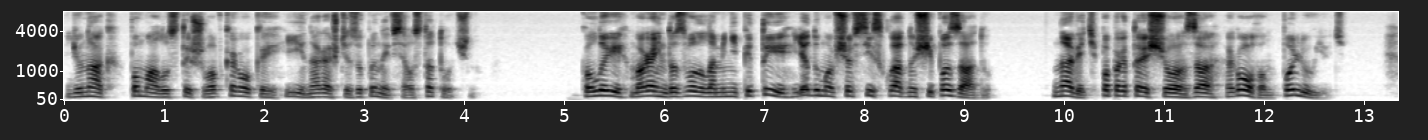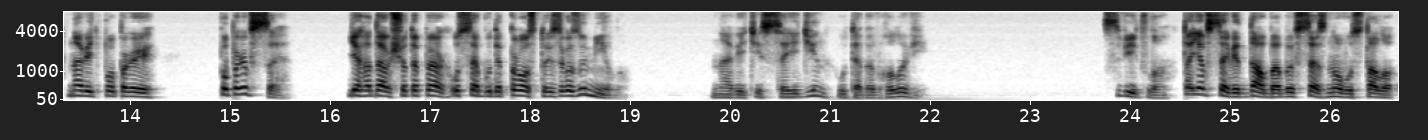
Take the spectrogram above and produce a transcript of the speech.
Юнак помалу стишував кроки і нарешті зупинився остаточно. Коли Морейн дозволила мені піти, я думав, що всі складнощі позаду, навіть попри те, що за рогом полюють, навіть попри попри все, я гадав, що тепер усе буде просто і зрозуміло. Навіть із Саїдін у тебе в голові. Світло, та я все віддав би, аби все знову стало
